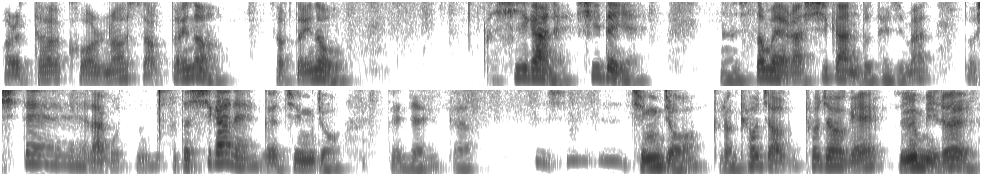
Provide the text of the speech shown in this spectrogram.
얼터 콜너 썩더이노. 썩더이노 시간에 시대에. 음, 서머야가 시간도 되지만 또 시대라고 어떤 시간의 그 징조 그 이제 그 징조 그런 표적 표적의 의미를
